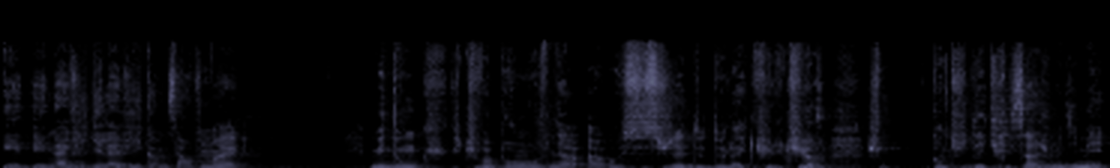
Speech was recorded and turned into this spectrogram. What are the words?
et, naviguer la vie comme ça, en fait. Ouais. Mais donc, tu vois, pour en revenir au sujet de, la culture, quand tu décris ça, je me dis, mais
